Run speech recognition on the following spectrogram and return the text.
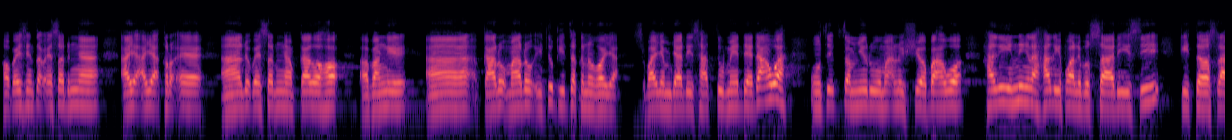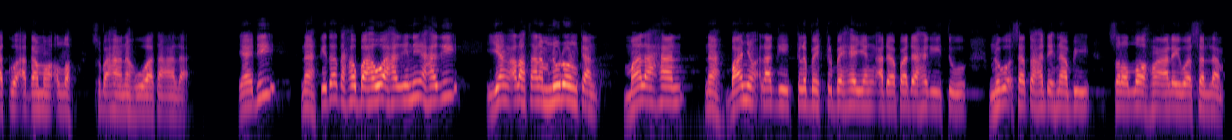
Hak pesen tak biasa dengar ayat-ayat Quran, ah duk biasa dengar perkara hak uh, panggil uh, karuk maruk itu kita kena royak supaya menjadi satu media dakwah untuk kita menyeru manusia bahawa hari inilah hari paling besar di isi kita selaku agama Allah Subhanahu wa taala. Jadi, nah kita tahu bahawa hari ini hari yang Allah Taala menurunkan malahan nah banyak lagi kelebih-kelebihan yang ada pada hari itu menurut satu hadis Nabi sallallahu alaihi wasallam.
